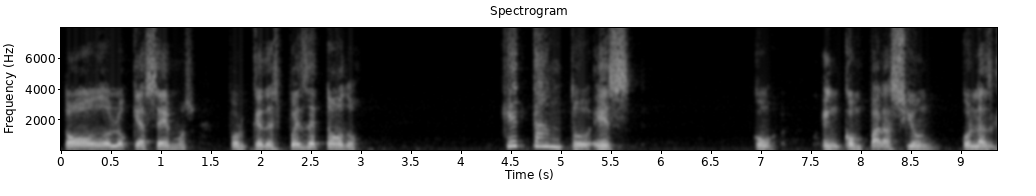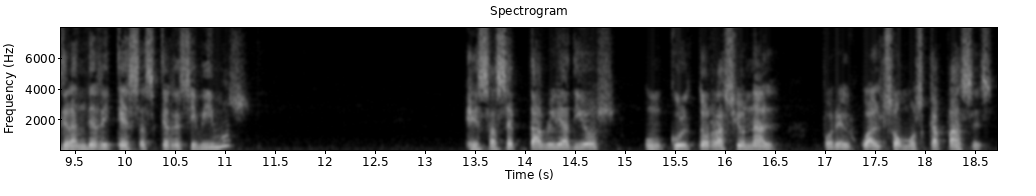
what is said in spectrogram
todo lo que hacemos, porque después de todo, ¿qué tanto es en comparación con las grandes riquezas que recibimos? ¿Es aceptable a Dios un culto racional por el cual somos capaces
